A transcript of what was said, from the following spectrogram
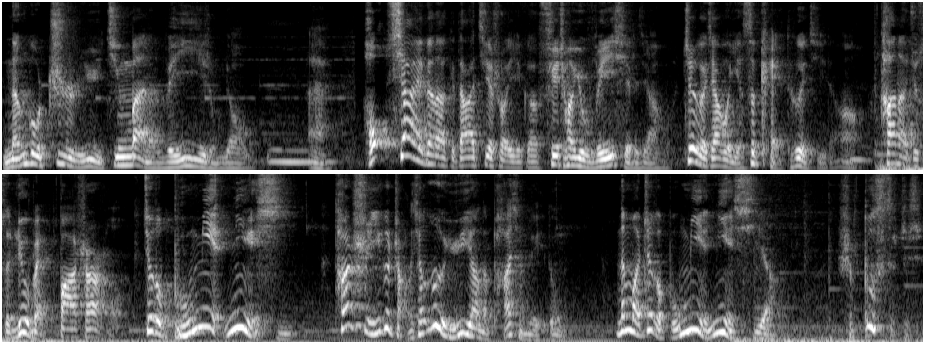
能够治愈经脉的唯一一种药物。嗯，哎，好，下一个呢，给大家介绍一个非常有威胁的家伙。这个家伙也是凯特级的啊，它呢就是六百八十二号，叫做不灭孽蜥。它是一个长得像鳄鱼一样的爬行类动物。那么这个不灭孽蜥啊，是不死之身，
